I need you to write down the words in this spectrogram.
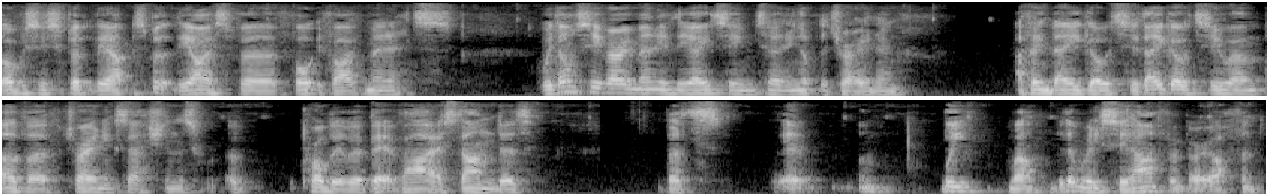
obviously split the split the ice for 45 minutes. We don't see very many of the A team turning up the training. I think they go to they go to um, other training sessions, uh, probably with a bit of a higher standard. But it, we well, we don't really see half of them very often.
